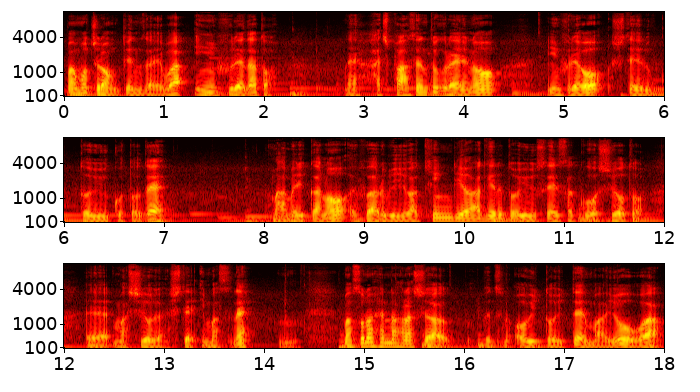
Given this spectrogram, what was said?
まあもちろん現在はインフレだと、ね、8%ぐらいのインフレをしているということで、まあ、アメリカの FRB は金利を上げるという政策をしようと、えー、まあ、しようとしていますね。うんまあ、その辺の話は別に置いといて、まあ、要は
